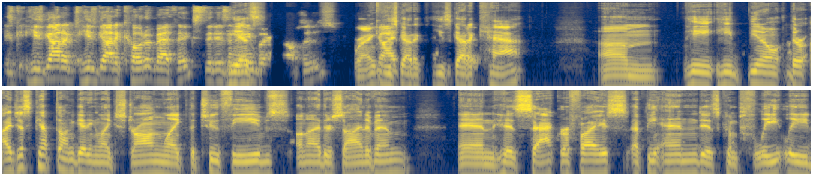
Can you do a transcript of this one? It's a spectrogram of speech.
He's, he's got a he's got a code of ethics that isn't anybody else's. right Guy- he's got a he's got a cat um he he you know there i just kept on getting like strong like the two thieves on either side of him and his sacrifice at the end is completely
